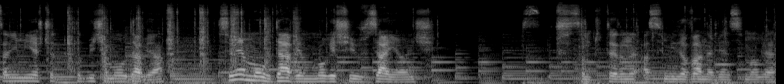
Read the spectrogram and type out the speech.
Stanie mi jeszcze podbicie Mołdawia. W sumie Mołdawią mogę się już zająć. Już są tu tereny asymilowane, więc mogę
